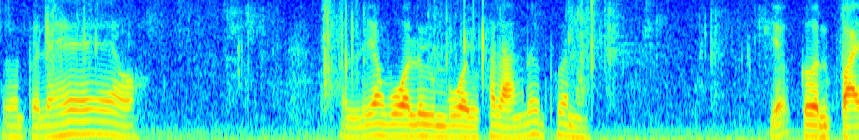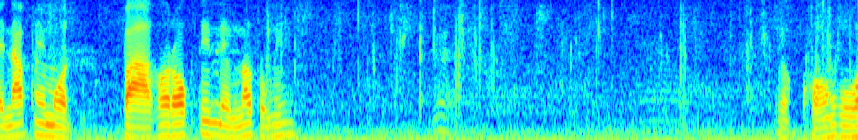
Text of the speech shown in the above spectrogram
เดินไปแล้วเลี้ยงวัวลืมวัวอยู่ข้างหลังเดินเพื่อนเยอะเกินไปนับไม่หมด ป่าเขารกนิดหนึ่งเนาะตรงนี้เจ้าของวัว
